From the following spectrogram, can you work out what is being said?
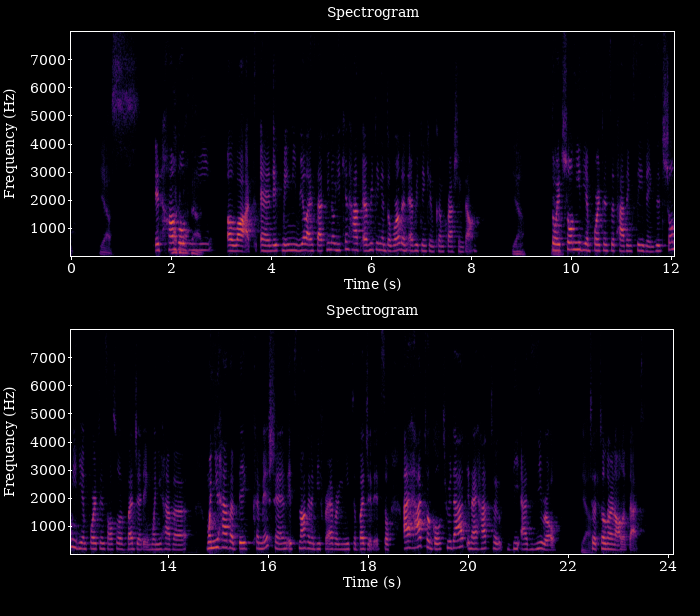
Yes. It humbled me a lot. And it made me realize that you know you can have everything in the world and everything can come crashing down. Yeah. So yeah. it showed me the importance of having savings. It showed me the importance also of budgeting. When you have a when you have a big commission it's not going to be forever. You need to budget it. So i had to go through that and i had to be at zero yeah. to, to learn all of that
